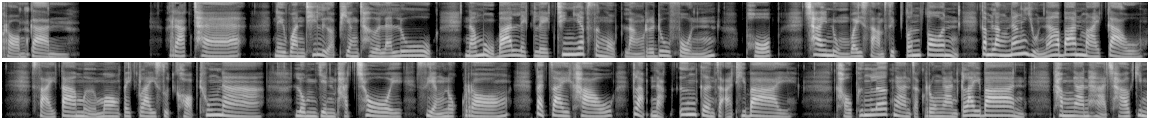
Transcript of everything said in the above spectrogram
พร้อมกัน รักแท้ ในวันที่เหลือเพียงเธอและลูก ณ หมู่บ้านเล็กๆ ที่เงียบสงบหลังฤดูฝน พบ ชายหนุ่มวัย 30 ต้นๆกำลังนั่งอยู่หน้าบ้านไม้เก่า สายตาเหม่อมองไปไกลสุดขอบทุ่งนา ลมเย็นพัดโชย เสียงนกร้อง แต่ใจเขากลับหนักอึ้งเกินจะอธิบาย เขาเพิ่งเลิกงานจากโรงงานใกล้บ้านทำงานหาเช้ากิน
